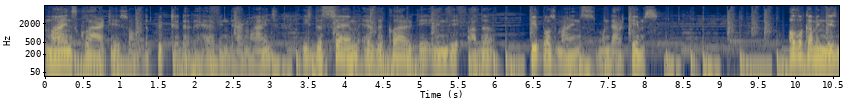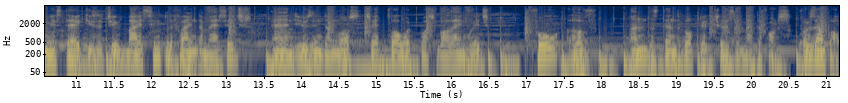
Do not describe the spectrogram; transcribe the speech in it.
mind's clarity, so the picture that they have in their minds, is the same as the clarity in the other people's minds on their teams. Overcoming this mistake is achieved by simplifying the message and using the most straightforward possible language full of understandable pictures and metaphors. For example,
